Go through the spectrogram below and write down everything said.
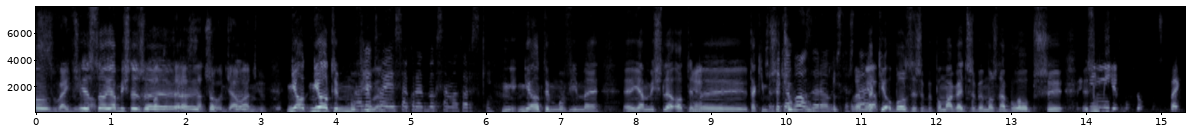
to, więc słuchajcie. wiesz no, co, ja myślę, że chyba to teraz e, zaczęło działać. Nie, o- nie o tym Ale mówiłem. to jest akurat boks amatorski. Nie, nie o tym mówimy. E, Ja myślę o tym Nie. e, takim Żeby takie przyczółku. obozy robić też, tak? Takie obozy, żeby pomagać, żeby można było przy Wymień mi jednego prospekta.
